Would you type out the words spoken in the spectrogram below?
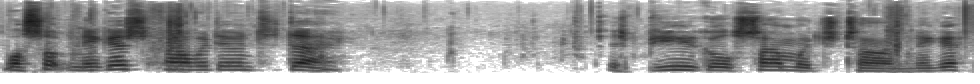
What's up, niggers? How we doing today? It's bugle sandwich time, nigger.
